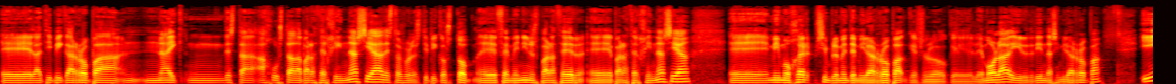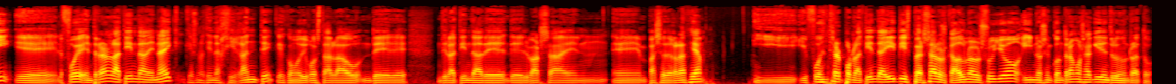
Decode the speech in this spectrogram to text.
eh, la típica ropa Nike mm, de esta ajustada para hacer gimnasia, de estos los típicos top femeninos para hacer, para hacer gimnasia. mi mujer simplemente mira ropa, que es lo que le mola, ir de tiendas y mirar ropa. Y fue entrar a la tienda de Nike, que es una tienda gigante, que como digo está al lado de, la tienda del Barça en, Paseo de Gracia. Y, fue entrar por la tienda y dispersaros cada uno a lo suyo y nos encontramos aquí dentro de un rato.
